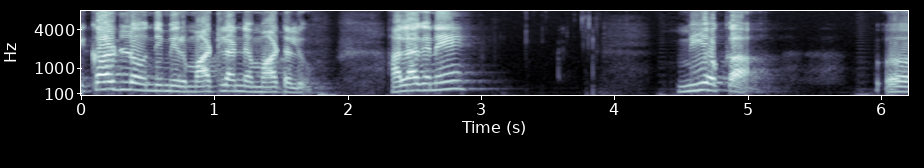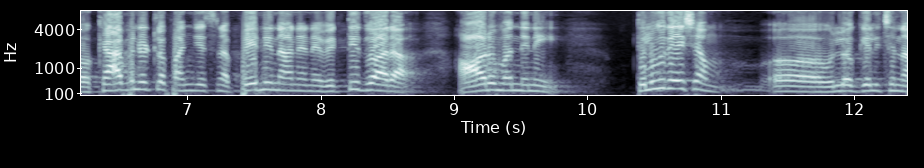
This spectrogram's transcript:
రికార్డులో ఉంది మీరు మాట్లాడిన మాటలు. అలాగనే మీ యొక్క క్యాబినెట్లో పనిచేసిన పేర్ని నాని వ్యక్తి ద్వారా ఆరు మందిని తెలుగుదేశం లో గెలిచిన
